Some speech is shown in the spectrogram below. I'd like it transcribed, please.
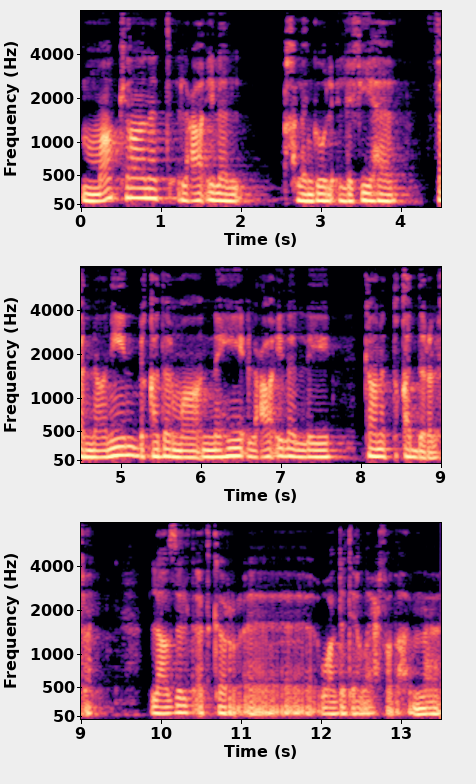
ما كانت العائلة خلينا نقول اللي فيها فنانين بقدر ما ان هي العائلة اللي كانت تقدر الفن. لا زلت أذكر آه، والدتي الله يحفظها أن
